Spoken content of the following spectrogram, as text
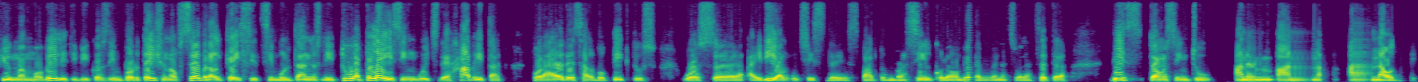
human mobility, because the importation of several cases simultaneously to a place in which the habitat for Aedes albopictus was uh, ideal, which is the part of Brazil, Colombia, Venezuela, etc., this turns into an, an, an outbreak,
